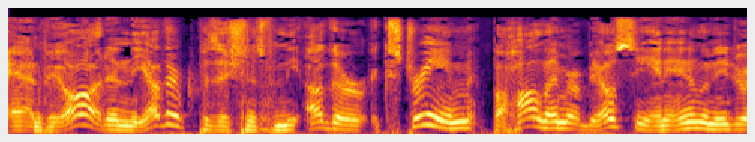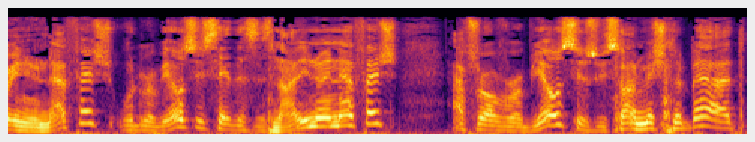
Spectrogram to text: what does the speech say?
and Viod in the other position is from the other extreme. Bahalem Rabbi and Inu Nefesh. Would Rabbi say this is not Inu Nefesh? After all, Rabbi as we saw in Mishnah Bet,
